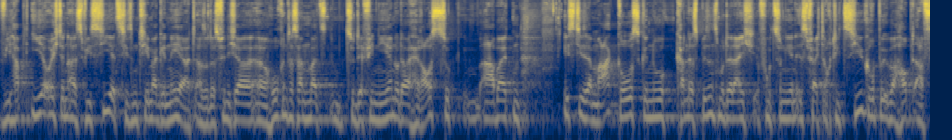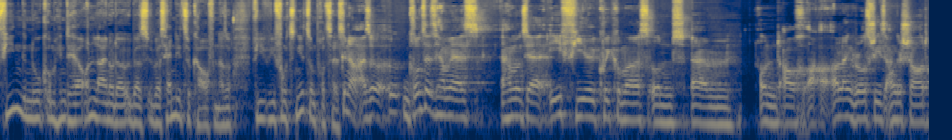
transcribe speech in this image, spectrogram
wie habt ihr euch denn als VC jetzt diesem Thema genähert? Also das finde ich ja äh, hochinteressant mal zu definieren oder herauszuarbeiten. Ist dieser Markt groß genug? Kann das Businessmodell eigentlich funktionieren? Ist vielleicht auch die Zielgruppe überhaupt affin genug, um hinterher online oder übers, übers Handy zu kaufen? Also wie, wie funktioniert so ein Prozess? Genau, also grundsätzlich haben wir, es, haben uns ja eh viel Quick Commerce und, ähm, und auch Online-Groceries angeschaut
